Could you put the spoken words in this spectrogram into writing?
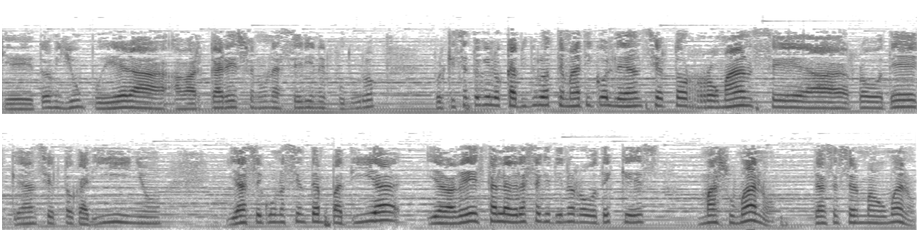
que Tommy June pudiera abarcar eso en una serie en el futuro. Porque siento que los capítulos temáticos le dan cierto romance a Robotech, le dan cierto cariño y hace que uno sienta empatía y a la vez está la gracia que tiene Robotech que es más humano, te hace ser más humano.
